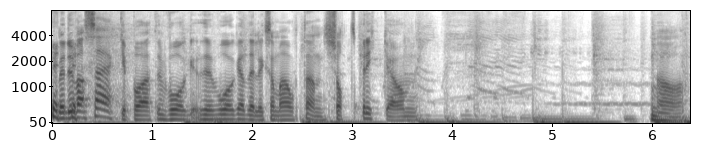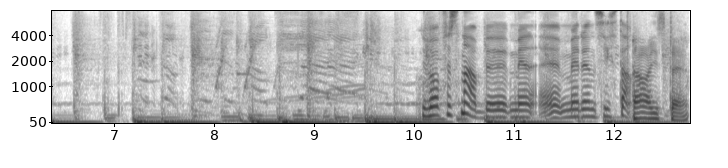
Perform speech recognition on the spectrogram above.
men du var säker på att du, våg, du vågade liksom outa en shotbricka om... Ja. Du var för snabb med, eh, med den sista. Ja, just det.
